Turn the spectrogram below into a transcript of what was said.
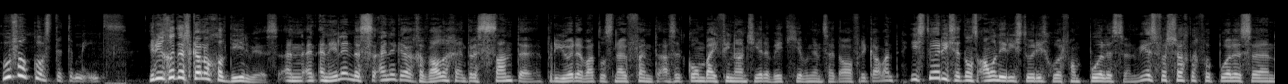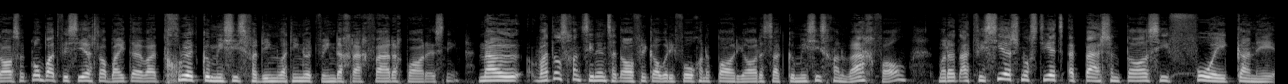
Hoeveel kos dit 'n mens? Hierdie goeders kan nogal duur wees. In in in Helen dis eintlik 'n geweldige interessante periode wat ons nou vind as dit kom by finansiële wetgewing in Suid-Afrika want histories het ons almal hierdie stories gehoor van polisse. Wees versigtig vir polisse en daar's 'n klomp adviseurs daar buite wat groot kommissies verdien wat nie noodwendig regverdigbaar is nie. Nou, wat ons gaan sien in Suid-Afrika oor die volgende paar jare is dat kommissies gaan wegval, maar dat adviseurs nog steeds 'n persentasie fooi kan hê.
